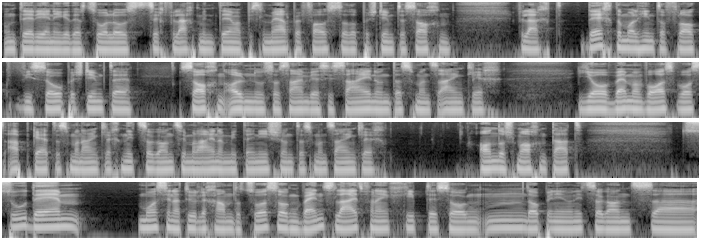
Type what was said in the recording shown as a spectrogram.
und derjenige, der zulässt, sich vielleicht mit dem Thema ein bisschen mehr befasst oder bestimmte Sachen vielleicht echt einmal hinterfragt, wieso bestimmte Sachen allem nur so sein, wie sie sein und dass man es eigentlich, ja, wenn man weiß, was abgeht, dass man eigentlich nicht so ganz im Reinen mit denen ist und dass man es eigentlich anders machen hat. Zudem muss ich natürlich auch dazu sagen, wenn es Leute von euch gibt, die sagen, hm, da bin ich noch nicht so ganz äh,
